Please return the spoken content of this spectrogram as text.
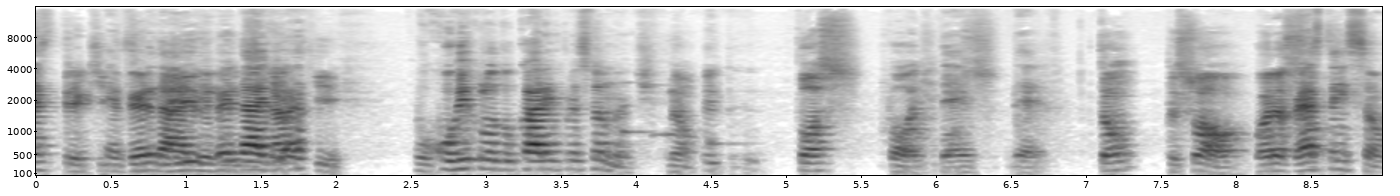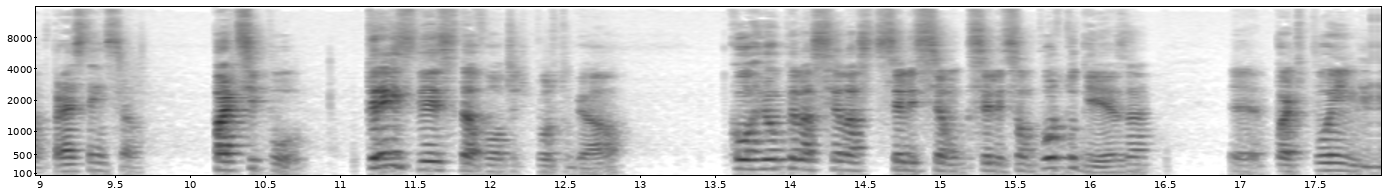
mestre aqui. É de verdade, é verdade. que- O currículo do cara é impressionante. Não, posso. Pode, deve, deve. Então, pessoal, olha só. Presta atenção, presta atenção. Participou três vezes da volta de Portugal, correu pela seleção, seleção portuguesa, eh, participou em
